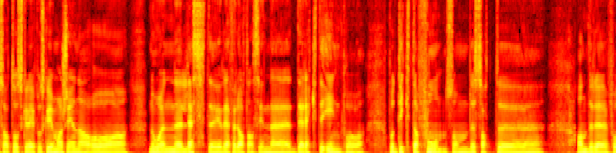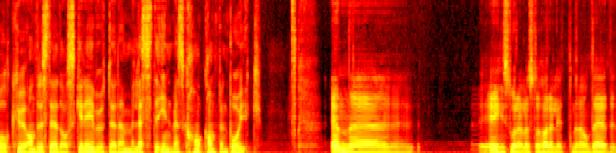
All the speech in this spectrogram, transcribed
satt og skrev på skrivemaskiner, og noen leste referatene sine direkte inn på, på diktafon, som det satt uh, andre folk andre steder og skrev ut det de leste inn mens kampen pågikk. En, eh, historie jeg har lyst til å høre litt med deg om, det,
